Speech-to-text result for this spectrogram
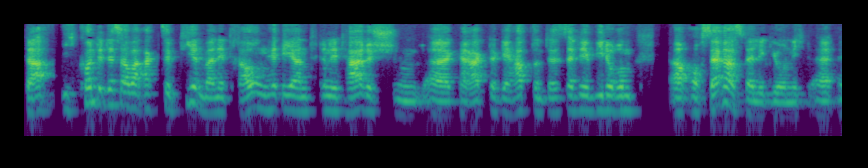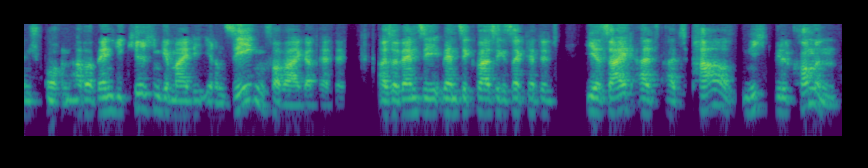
da. Ich konnte das aber akzeptieren, weil eine Trauung hätte ja einen trinitarischen äh, Charakter gehabt und das hätte wiederum äh, auch Serras Religion nicht äh, entsprochen. Aber wenn die Kirchengemeinde ihren Segen verweigert hätte, also wenn sie, wenn sie quasi gesagt hätte, ihr seid als, als Paar nicht willkommen,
